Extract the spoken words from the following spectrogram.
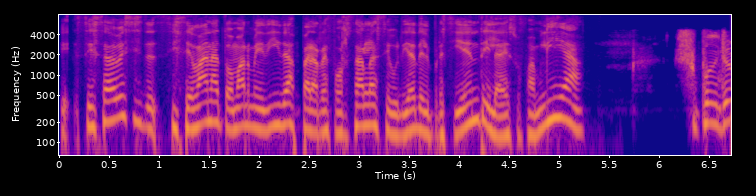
Eh, ¿Se sabe si, se van a tomar medidas para reforzar la seguridad del presidente y la de su familia? Supondría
